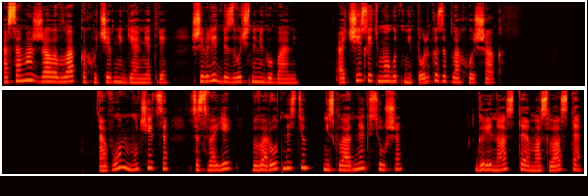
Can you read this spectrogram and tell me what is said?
а сама сжала в лапках учебник геометрии, шевелит беззвучными губами. Отчислить могут не только за плохой шаг. А вон мучается со своей выворотностью нескладная Ксюша. Горенастая, масластая,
